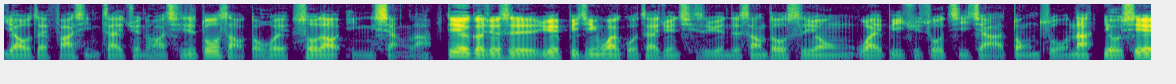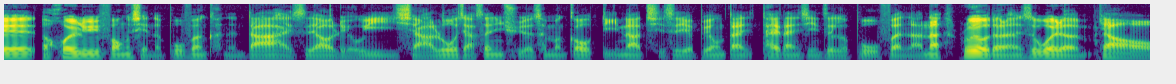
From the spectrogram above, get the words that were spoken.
要再发行债券的话，其实多少都会受到影响啦。第二个就是因为毕竟外国债券其实原则上都是用外币去做计价的动作。那有些汇率风险的部分，可能大家还是要留意一下。如果假设你取得成本够低，那其实也不用担太担心这个部分了。那如果有的人是为了要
